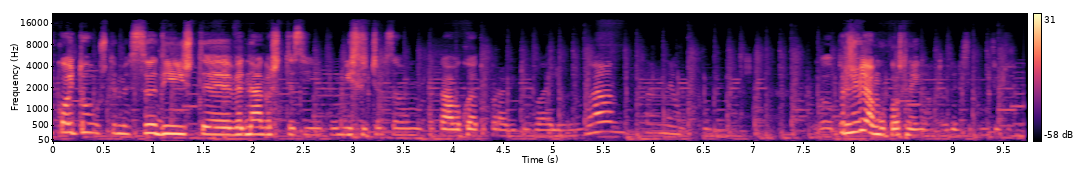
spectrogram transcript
и който ще ме съди, ще веднага ще си помисли, че съм такава, която прави това или това, това е няма проблем. Преживявам го после играта, дали си помисли, че съм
